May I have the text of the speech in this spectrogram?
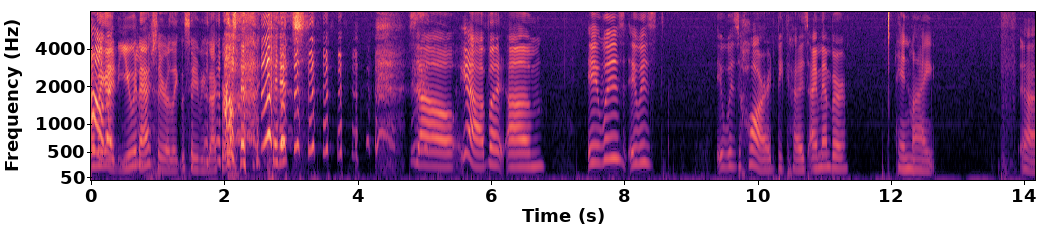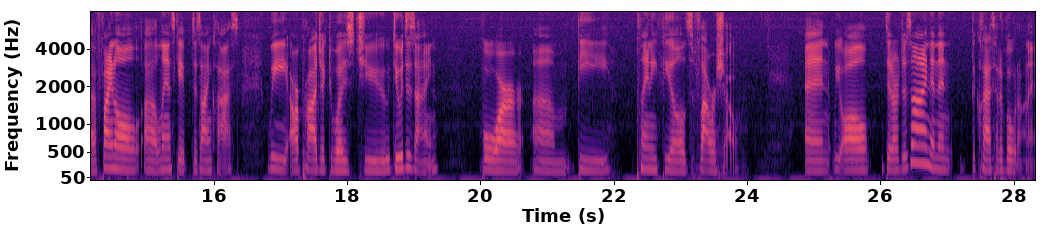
oh my god, you and Ashley are like the same exact person. so yeah, but um, it was it was it was hard because I remember in my uh, final uh, landscape design class, we our project was to do a design for um, the Planting Fields flower show, and we all did our design, and then the class had a vote on it.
